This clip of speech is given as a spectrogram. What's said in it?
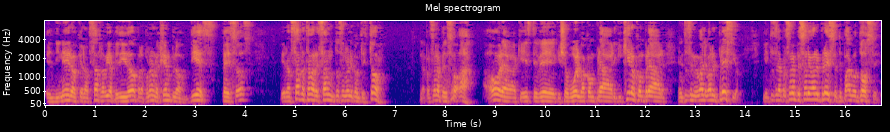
el dinero que Rapsafra había pedido, para poner un ejemplo, 10 pesos. Y Rapsafra estaba rezando, entonces no le contestó. La persona pensó, ah, ahora que este ve que yo vuelvo a comprar y que quiero comprar, entonces me va a elevar el precio. Y entonces la persona empezó a elevar el precio, te pago 12,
